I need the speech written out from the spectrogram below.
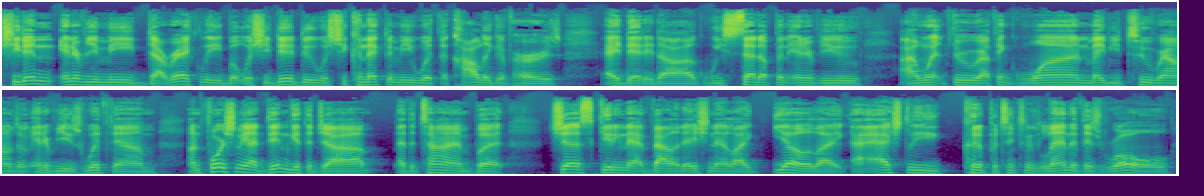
she didn't interview me directly, but what she did do was she connected me with a colleague of hers at Datadog. We set up an interview. I went through, I think, one, maybe two rounds of interviews with them. Unfortunately, I didn't get the job at the time, but just getting that validation that, like, yo, like, I actually could have potentially landed this role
